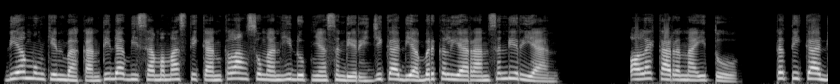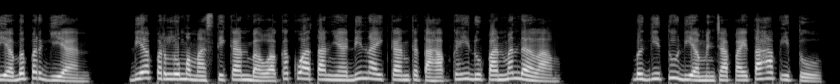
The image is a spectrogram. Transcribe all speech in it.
Dia mungkin bahkan tidak bisa memastikan kelangsungan hidupnya sendiri jika dia berkeliaran sendirian. Oleh karena itu, ketika dia bepergian, dia perlu memastikan bahwa kekuatannya dinaikkan ke tahap kehidupan mendalam. Begitu dia mencapai tahap itu,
